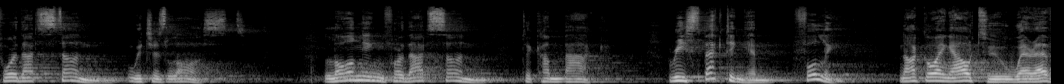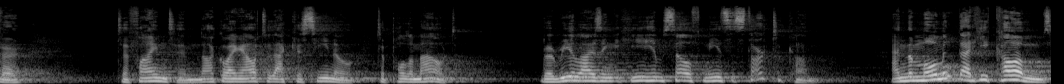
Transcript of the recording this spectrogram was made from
for that son which is lost, longing for that son to come back, respecting him fully, not going out to wherever to find him, not going out to that casino to pull him out but realizing he himself needs to start to come. And the moment that he comes,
